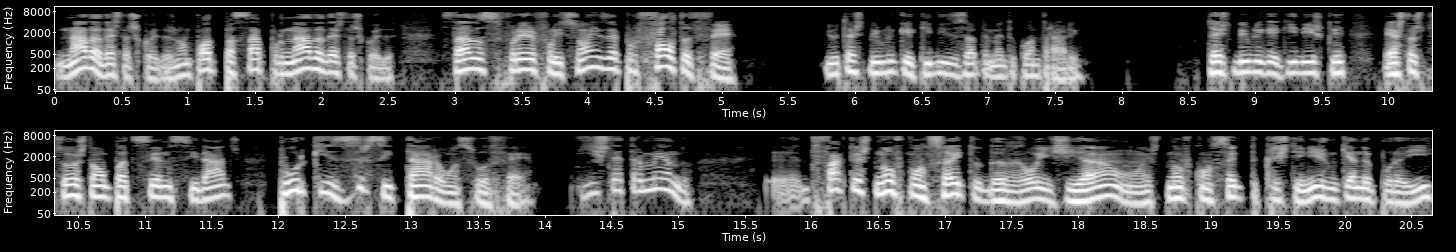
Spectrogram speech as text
nada destas coisas, não pode passar por nada destas coisas. Se está a sofrer aflições é por falta de fé. E o texto bíblico aqui diz exatamente o contrário. O texto bíblico aqui diz que estas pessoas estão a padecer necessidades porque exercitaram a sua fé. E isto é tremendo. Eh, de facto, este novo conceito de religião, este novo conceito de cristianismo que anda por aí,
